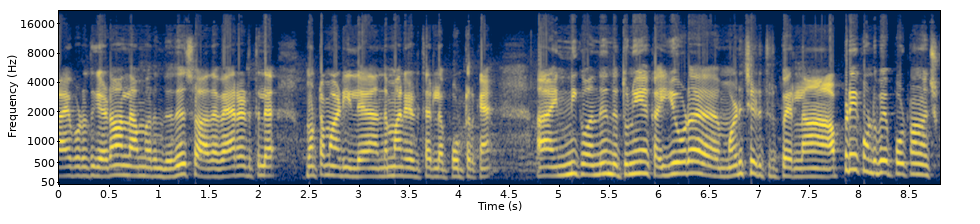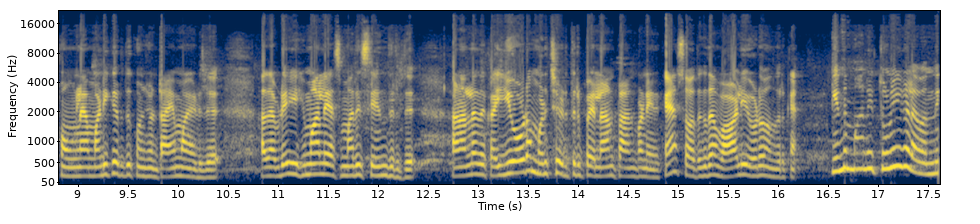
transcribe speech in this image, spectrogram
காயப்படுறதுக்கு இடம் இல்லாமல் இருந்தது. ஸோ அதை வேறு இடத்துல மொட்டை மாடியில் அந்த மாதிரி இடத்துல போட்டிருக்கேன். இன்றைக்கி வந்து இந்த துணியை கையோட மடித்து எடுத்துகிட்டு போயிடலாம் அப்படியே கொண்டு போய் போட்டோம்னு வச்சுக்கோங்களேன் மடிக்கிறதுக்கு கொஞ்சம் டைம் ஆகிடுது அது அப்படியே ஹிமாலயாஸ் மாதிரி சேர்ந்துருது. அதனால் அதை கையோட மடித்து எடுத்துகிட்டு போயிடலான்னு பிளான் பண்ணியிருக்கேன். ஸோ அதுக்கு தான் வாளியோடு வந்திருக்கேன். இந்த மாதிரி துணிகளை வந்து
